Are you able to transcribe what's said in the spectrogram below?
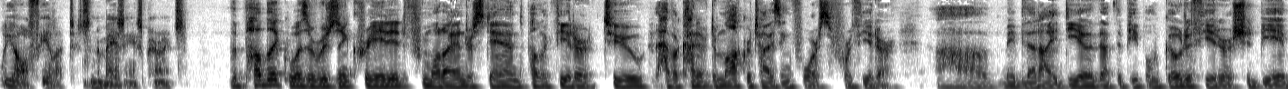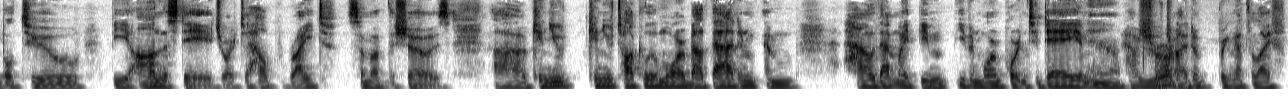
we all feel it. It's an amazing experience. The public was originally created, from what I understand, public theater to have a kind of democratizing force for theater uh, maybe that idea that the people who go to theater should be able to be on the stage or to help write some of the shows. Uh, can you can you talk a little more about that and, and how that might be even more important today and yeah, how you sure. try to bring that to life?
